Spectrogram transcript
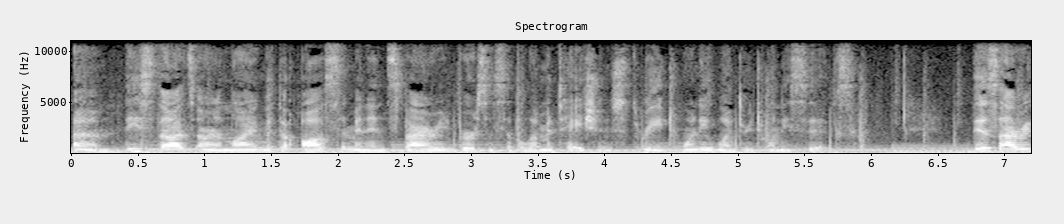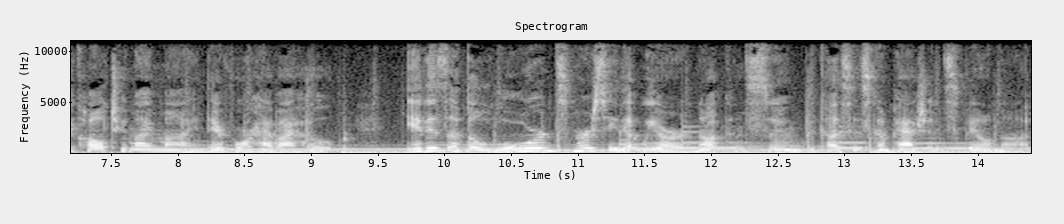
Um, these thoughts are in line with the awesome and inspiring verses of Lamentations 3 21 through 26. This I recall to my mind, therefore have I hope. It is of the Lord's mercy that we are not consumed because his compassions fail not.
